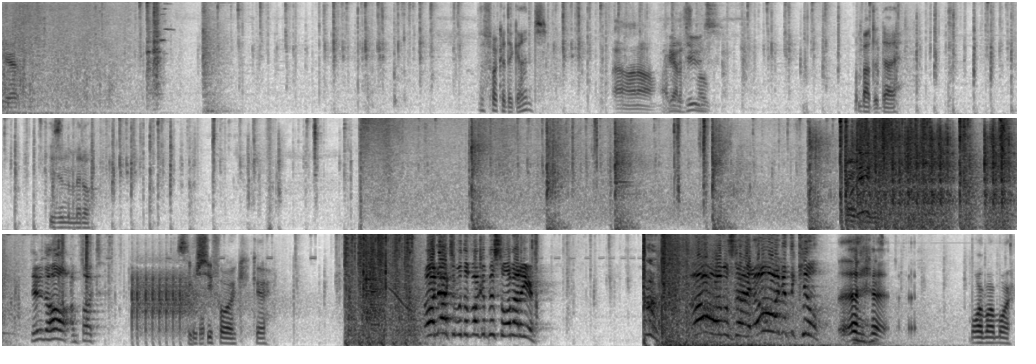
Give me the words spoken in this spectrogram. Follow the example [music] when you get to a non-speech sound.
Yeah. The fuck are the guns? I don't know. I I gotta got smoke. I'm about to die. He's in the middle. They're in the hall. I'm fucked. There's C4, care. Knocked him with a fucking pistol. I'm out of here. Oh, I almost died. Oh, I got the kill. [laughs] more, more, more.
